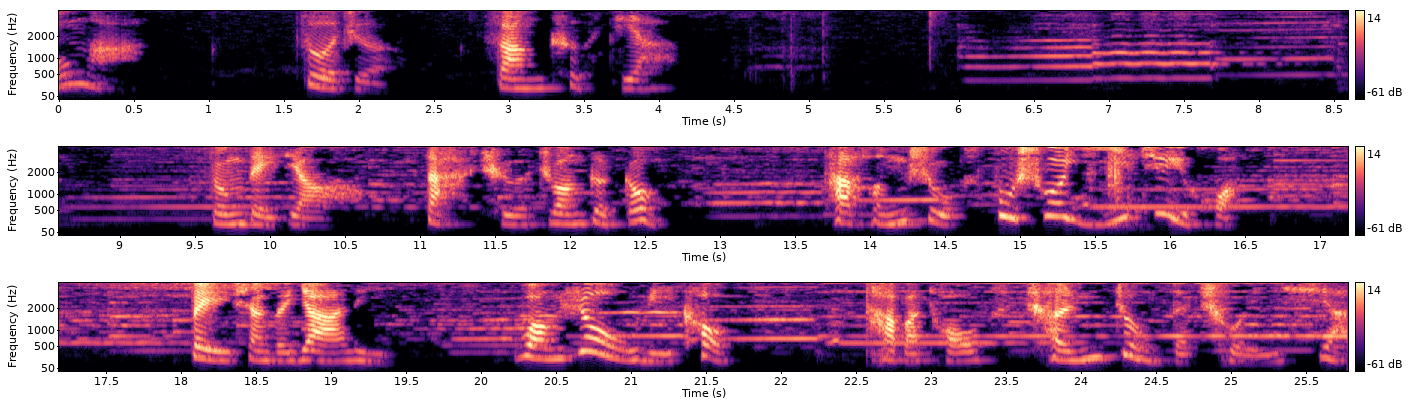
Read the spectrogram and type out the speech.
马，作者臧克家。总得叫大车装个够。他横竖不说一句话，背上的压力往肉里扣，他把头沉重地垂下。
